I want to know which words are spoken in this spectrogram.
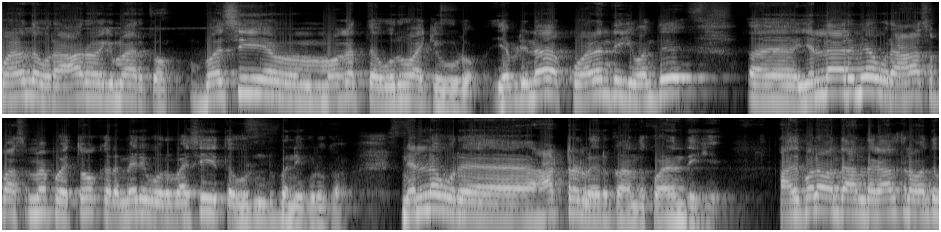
குழந்தை ஒரு ஆரோக்கியமாக இருக்கும். வசிய முகத்தை உருவாக்கி விடும். எப்படின்னா குழந்தைக்கு வந்து எல்லாருமே ஒரு ஆசை பாசமாக போய் தோக்குற மாதிரி ஒரு வசியத்தை உண்டு பண்ணி கொடுக்கும். நல்ல ஒரு ஆற்றல் இருக்கும் அந்த குழந்தைக்கு. அதுபோல் வந்து அந்த காலத்தில் வந்து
